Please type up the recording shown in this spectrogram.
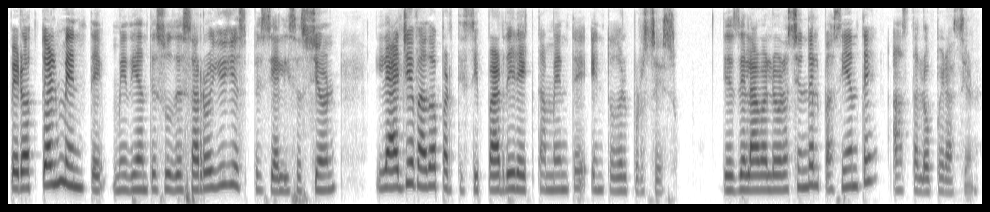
pero actualmente, mediante su desarrollo y especialización, le ha llevado a participar directamente en todo el proceso, desde la valoración del paciente hasta la operación.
